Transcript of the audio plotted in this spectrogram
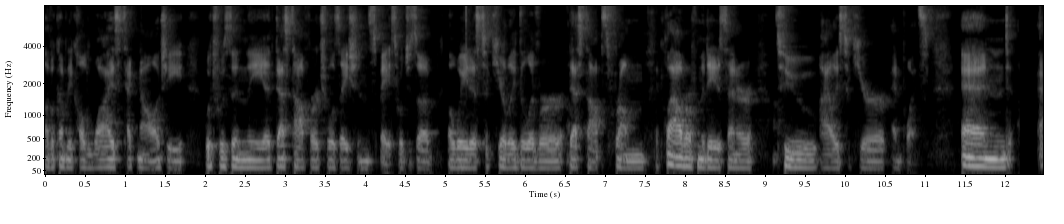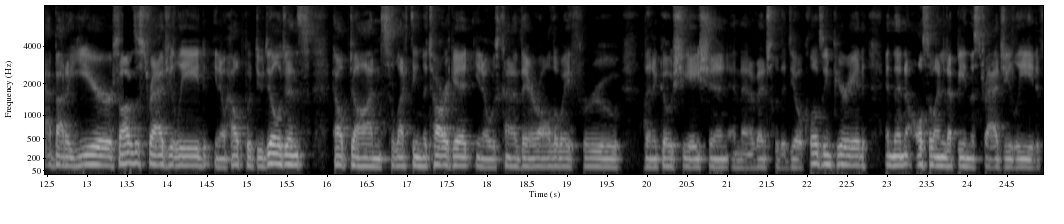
of a company called Wyse Technology, which was in the desktop virtualization space, which is a, a way to securely deliver desktops from the cloud or from the data center to highly secure endpoints. And about a year. So I was a strategy lead, you know, helped with due diligence, helped on selecting the target, you know, was kind of there all the way through the negotiation and then eventually the deal closing period. And then also ended up being the strategy lead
